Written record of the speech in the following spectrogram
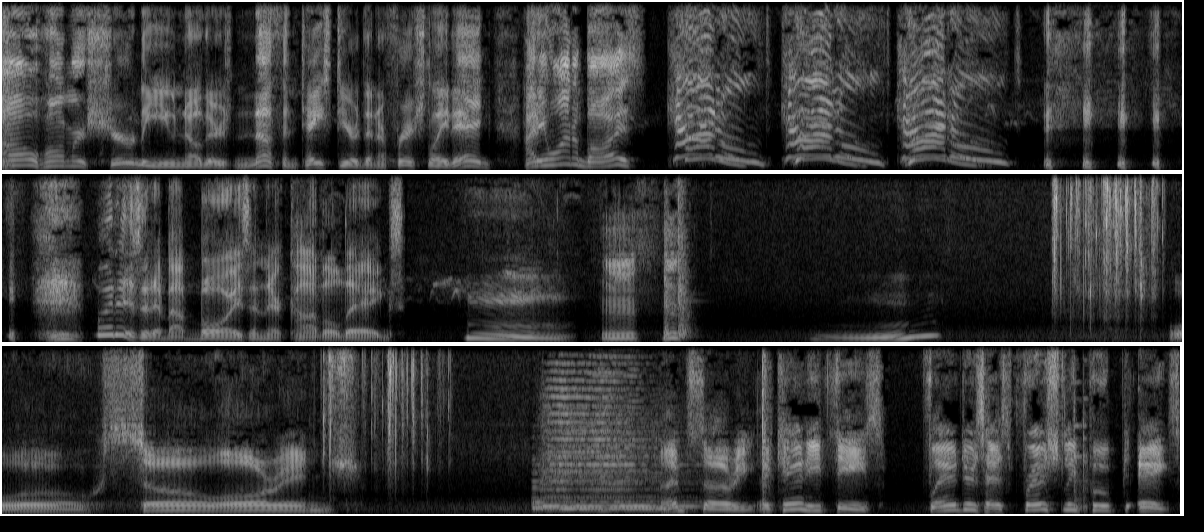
Oh, Homer, surely you know there's nothing tastier than a fresh laid egg. How do you want 'em, boys? Coddled, coddled, coddled. what is it about boys and their coddled eggs? Hmm. Mm-hmm. Hmm? Whoa, so orange. I'm sorry, I can't eat these. Flanders has freshly pooped eggs,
